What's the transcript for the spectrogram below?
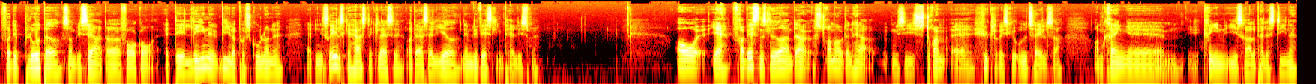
for det blodbad, som vi ser, der foregår, at det alene hviler på skuldrene af den israelske herskende klasse og deres allierede, nemlig vestlig imperialisme. Og ja, fra vestens ledere, der strømmer jo den her man sige, strøm af hykleriske udtalelser omkring øh, krigen i Israel og Palæstina.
